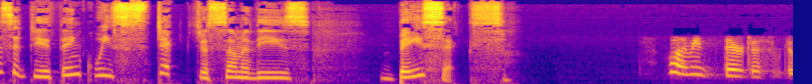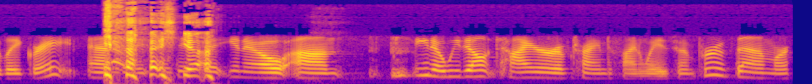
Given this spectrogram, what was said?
is it? Do you think we stick to some of these basics? Well, I mean, they're just really great, and I, I think Yeah. that you know, um, you know, we don't tire of trying to find ways to improve them, or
